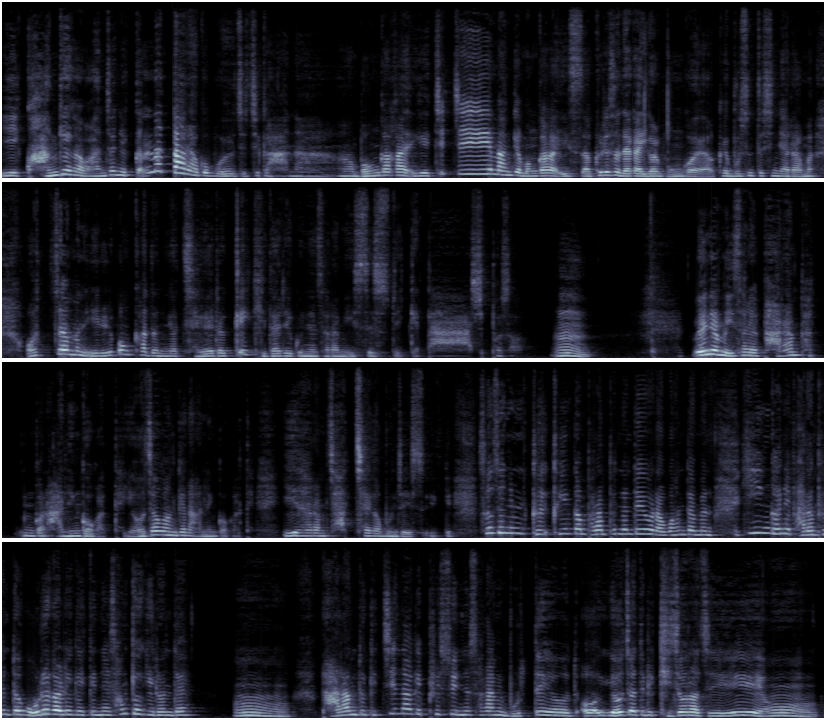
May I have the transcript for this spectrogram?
이 관계가 완전히 끝났다라고 보여지지가 않아. 어, 뭔가가 이게 찝찝한 게 뭔가가 있어. 그래서 내가 이걸 본 거예요. 그게 무슨 뜻이냐라면 어쩌면 1번 카드는요. 재회를 꽤 기다리고 있는 사람이 있을 수도 있겠다 싶어서. 음. 왜냐면 이 사람이 바람 팠건 아닌 것 같아. 여자 관계는 아닌 것 같아. 이 사람 자체가 문제일 수 있게. 선생님 그, 그 인간 바람 폈는데요? 라고 한다면 이 인간이 바람 핀다고 오래 걸리겠겠네. 성격이 이런데. 어, 바람도 이렇게 진하게 필 수 있는 사람이 못 돼요. 어, 여자들이 기절하지. 어.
